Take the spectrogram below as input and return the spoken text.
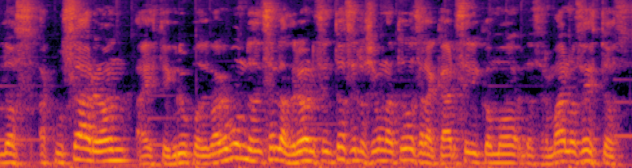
los acusaron a este grupo de vagabundos de ser ladrones, entonces los llevaron a todos a la cárcel y como los hermanos estos,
